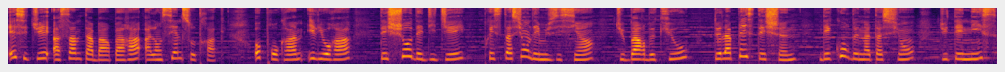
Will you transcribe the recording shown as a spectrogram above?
est situé à Santa Barbara à l'ancienne Sotrac. Au programme, il y aura des shows des DJ, prestations des musiciens, du barbecue, de la PlayStation, des cours de natation, du tennis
